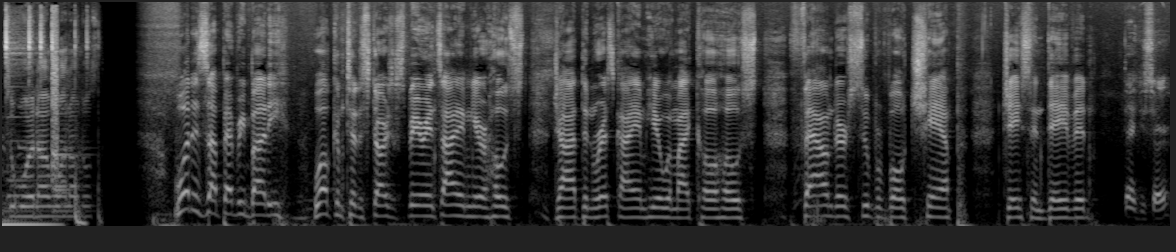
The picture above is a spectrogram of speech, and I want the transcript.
Do what I want. What is up, everybody? Welcome to the Stars Experience. I am your host, Jonathan Rizk. I am here with my co host, founder, Super Bowl champ, Jason David. Thank you, sir.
